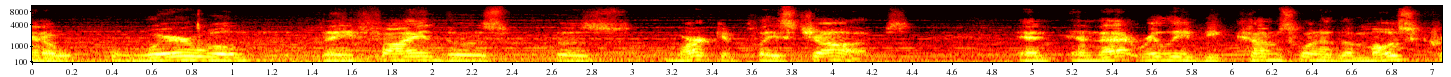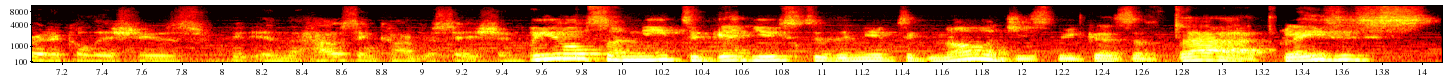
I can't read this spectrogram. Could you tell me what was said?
You know, where will they find those those marketplace jobs? And, and that really becomes one of the most critical issues in the housing conversation. We also need to get used to the new technologies because of that. Places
